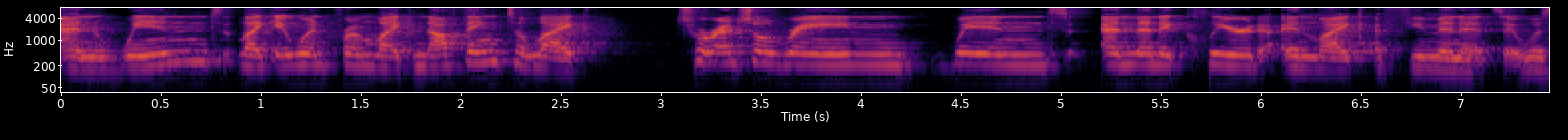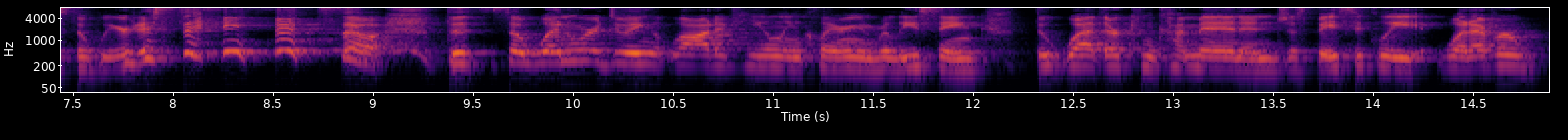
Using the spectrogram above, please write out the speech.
and wind. Like it went from like nothing to like torrential rain, wind, and then it cleared in like a few minutes. It was the weirdest thing. so, the, so when we're doing a lot of healing, clearing, and releasing, the weather can come in and just basically whatever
